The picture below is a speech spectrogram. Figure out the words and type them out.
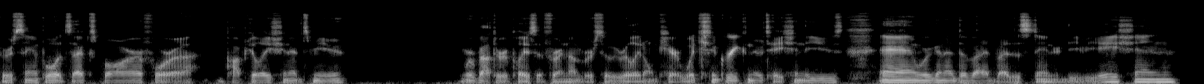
For a sample, it's x bar. For a population, it's mu. We're about to replace it for a number, so we really don't care which Greek notation to use. And we're going to divide by the standard deviation.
